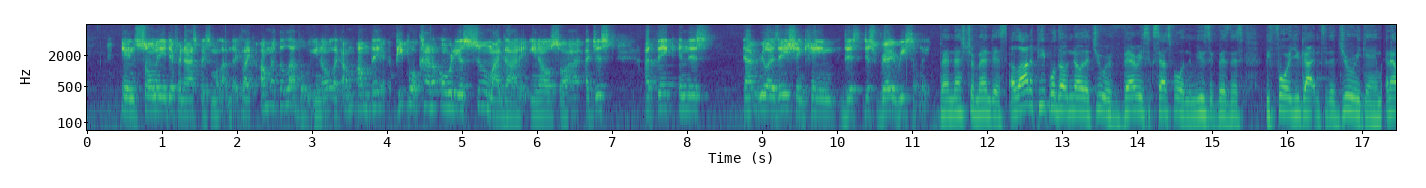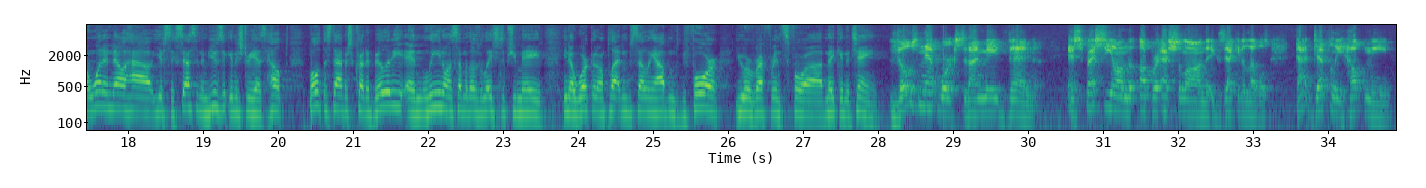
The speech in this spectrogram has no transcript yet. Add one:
in so many different aspects of my life, like, like I'm at the level, you know, like I'm, I'm there. People kind of already assume I got it, you know, so I, I just, I think in this that realization came this just very recently. Ben, that's tremendous. A lot of people don't know that you were very successful in the music business before you got into the jewelry game. And I want to know how your success in the music industry has helped both establish credibility and lean on some of those relationships you made, you know, working on platinum selling albums before you were referenced for uh, making the chain. Those networks that I made then, especially on the upper echelon, the executive levels, that definitely helped me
